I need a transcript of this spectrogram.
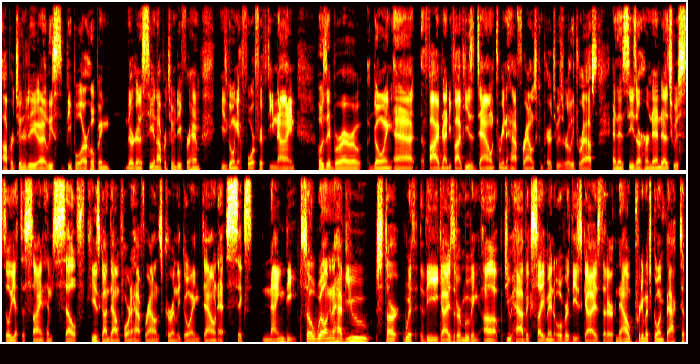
opportunity or at least people are hoping they're going to see an opportunity for him he's going at 459 Jose Barrero going at 595. He's down three and a half rounds compared to his early drafts. And then Cesar Hernandez, who is still yet to sign himself, he's gone down four and a half rounds, currently going down at 690. So, Will, I'm going to have you start with the guys that are moving up. Do you have excitement over these guys that are now pretty much going back to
